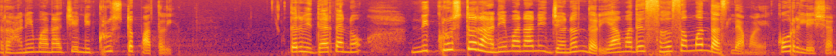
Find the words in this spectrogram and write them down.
राहणीमानाची निकृष्ट पातळी. तर विद्यार्थ्यांनो निकृष्ट राहणीमान आणि जनंदर यामध्ये सहसंबंध असल्यामुळे कोरिलेशन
